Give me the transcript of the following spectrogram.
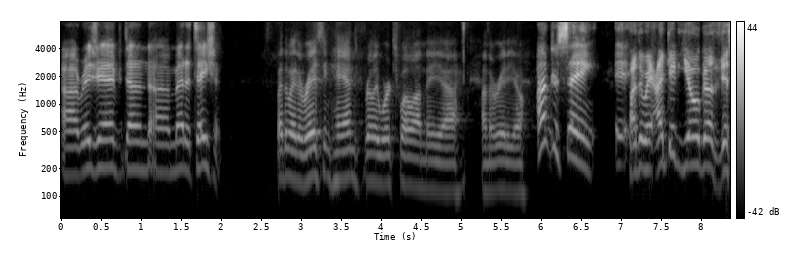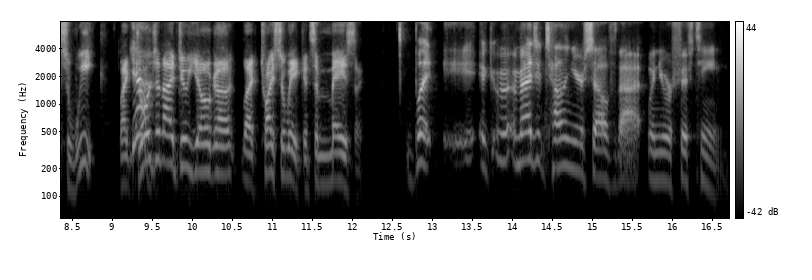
Uh, raise your hand if you've done uh, meditation. By the way, the raising hands really works well on the uh, on the radio. I'm just saying. It, By the way, I did yoga this week. Like Yeah. George and I do yoga like twice a week. It's amazing. but i- i- imagine telling yourself that when you were 15.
